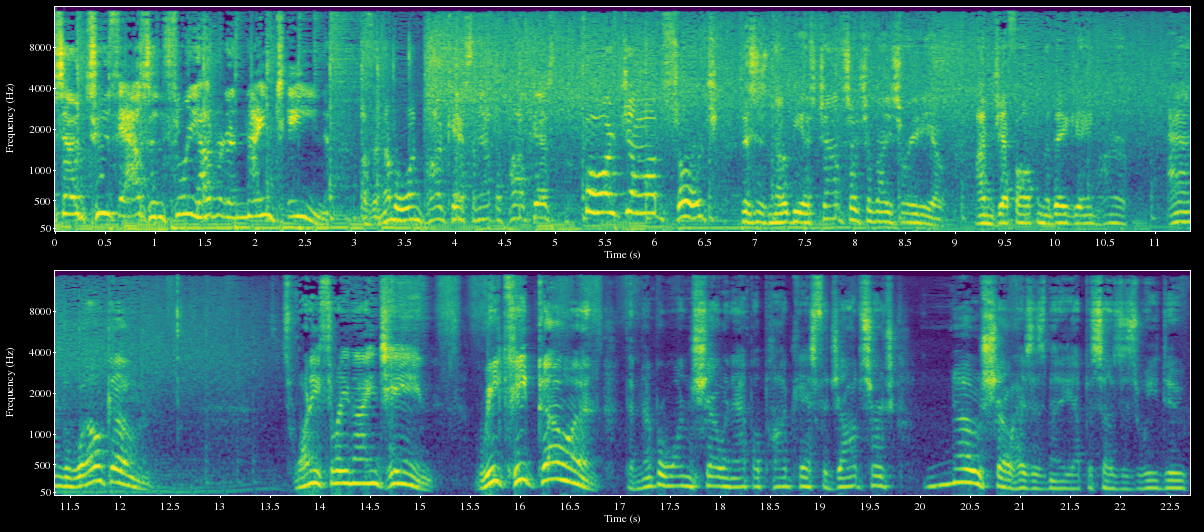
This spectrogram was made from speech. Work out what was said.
episode 2319 of the number one podcast on Apple Podcast for Job Search. This is No BS Job Search Advice Radio. I'm Jeff Altman, the Big Game Hunter, and welcome. 2319. We keep going. The number one show in Apple Podcast for Job Search. No show has as many episodes as we do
